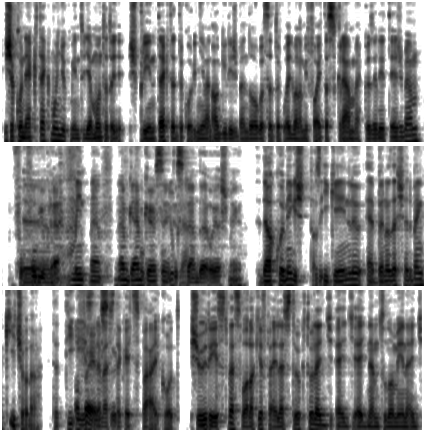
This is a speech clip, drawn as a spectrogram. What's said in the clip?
És akkor nektek mondjuk, mint ugye mondtad, hogy sprintek, tehát akkor nyilván agilisben dolgoztatok, vagy valami fajta Scrum megközelítésben. Fogjuk rá. Min- nem, nem, nem könyv szerint Scrum, de olyasmi. De akkor mégis az igénylő ebben az esetben kicsoda? Tehát ti a észrevesztek egy spike-ot, és ő részt vesz valaki a fejlesztőktől egy, egy, egy nem tudom én, egy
